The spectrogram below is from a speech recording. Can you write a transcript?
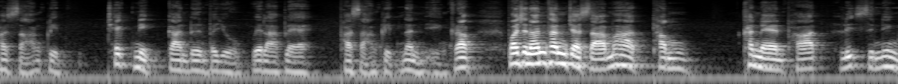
ภาษาอังกฤษ เทคนิคการเดินประโยค เวลาแปลภาษาอังกฤษนั่นเองครับ เพราะฉะนั้นท่านจะสามารถทำคะแนนพาร์ท listening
